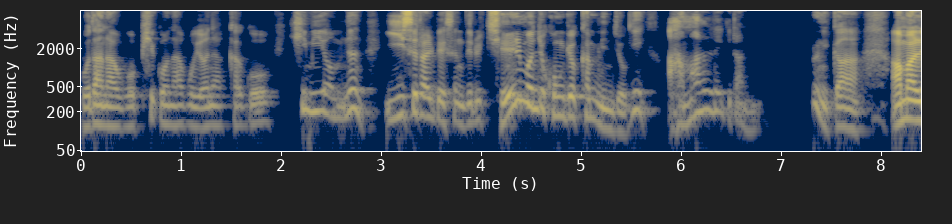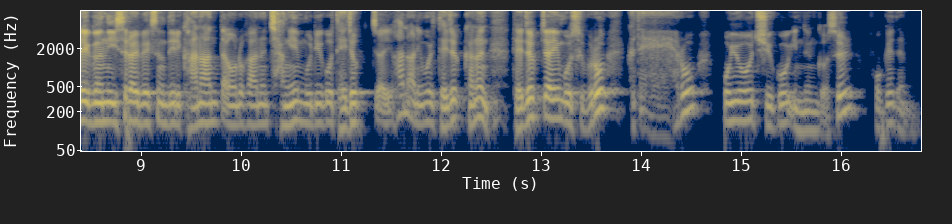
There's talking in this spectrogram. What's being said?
고단하고 피곤하고 연약하고 힘이 없는 이스라엘 백성들을 제일 먼저 공격한 민족이 아말렉이라는. 그러니까 아말렉은 이스라엘 백성들이 가나안 땅으로 가는 장애물이고 대적자의 하나님을 대적하는 대적자의 모습으로 그대로 보여지고 있는 것을 보게 됩니다.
